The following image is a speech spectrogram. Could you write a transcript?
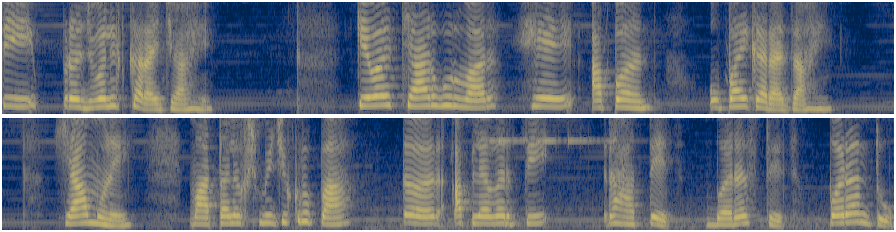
ती प्रज्वलित करायची आहे. केवळ चार गुरुवार हे आपण उपाय करायचा आहे. ह्यामुळे माता लक्ष्मीची कृपा तर आपल्यावरती राहतेच बरसतेच. परंतु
